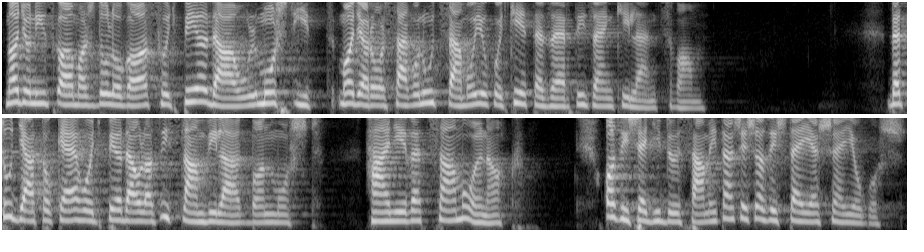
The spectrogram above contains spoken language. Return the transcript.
Nagyon izgalmas dolog az, hogy például most itt Magyarországon úgy számoljuk, hogy 2019 van. De tudjátok-e, hogy például az iszlám világban most hány évet számolnak? Az is egy időszámítás, és az is teljesen jogos.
